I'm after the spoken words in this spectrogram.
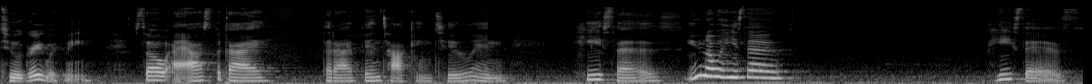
to agree with me. So I asked the guy that I've been talking to, and he says, You know what he says? He says,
